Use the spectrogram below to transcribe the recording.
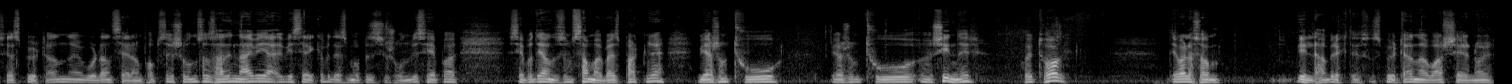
Så jeg spurte han eh, hvordan ser han på opposisjonen. Så sa de nei, vi, er, vi ser ikke på det som opposisjon. Vi ser på, ser på, de andre som samarbeidspartnere. Vi er som to, er som to eh, skinner på et tog. Det var liksom bildet han brukte. Så spurte jeg hva skjer når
